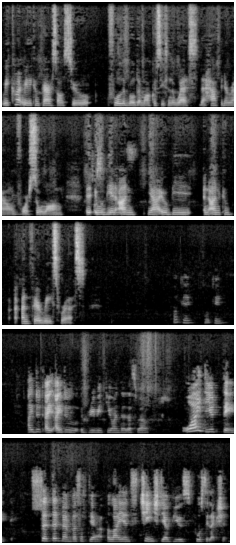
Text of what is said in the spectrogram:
we can't really compare ourselves to full liberal democracies in the west that have been around mm. for so long it, it would be an un yeah it would be an uncom- unfair race for us Okay, okay. I do I, I do agree with you on that as well. Why do you think certain members of their alliance changed their views post election?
